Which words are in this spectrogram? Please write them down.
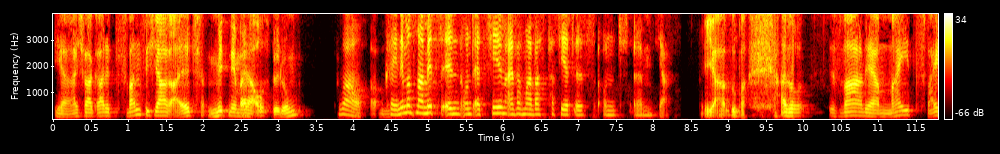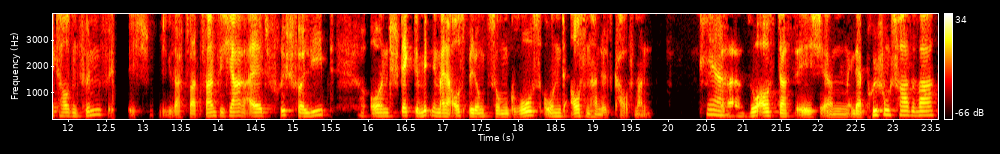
Ja, ich war gerade 20 Jahre alt, mitten in meiner Ausbildung. Wow, okay. Nimm uns mal mit in, und erzähl einfach mal, was passiert ist. Und ähm, ja. Ja, super. Also es war der Mai 2005. Ich, wie gesagt, war 20 Jahre alt, frisch verliebt und steckte mitten in meiner Ausbildung zum Groß- und Außenhandelskaufmann. Ja. Das sah dann so aus, dass ich ähm, in der Prüfungsphase war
